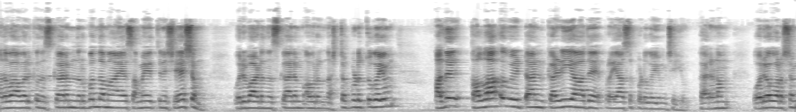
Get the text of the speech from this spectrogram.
അഥവാ അവർക്ക് നിസ്കാരം നിർബന്ധമായ സമയത്തിന് ശേഷം ഒരുപാട് നിസ്കാരം അവർ നഷ്ടപ്പെടുത്തുകയും അത് തലാ വീട്ടാൻ കഴിയാതെ പ്രയാസപ്പെടുകയും ചെയ്യും. കാരണം ഓരോ വർഷം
